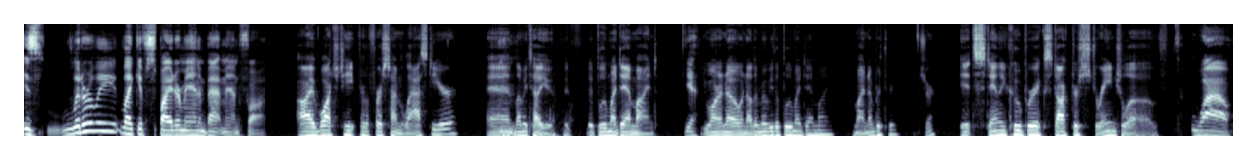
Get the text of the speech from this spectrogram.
is literally like if Spider Man and Batman fought. I watched Heat for the first time last year, and Mm. let me tell you, it, it blew my damn mind. Yeah. You want to know another movie that blew my damn mind? My number three? Sure. It's Stanley Kubrick's Doctor Strangelove. Wow.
